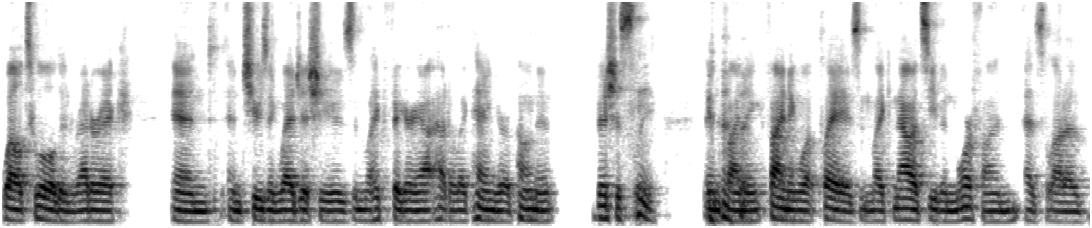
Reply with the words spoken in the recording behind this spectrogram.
well tooled in rhetoric and and choosing wedge issues and like figuring out how to like hang your opponent viciously. And finding finding what plays and like now it's even more fun as a lot of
